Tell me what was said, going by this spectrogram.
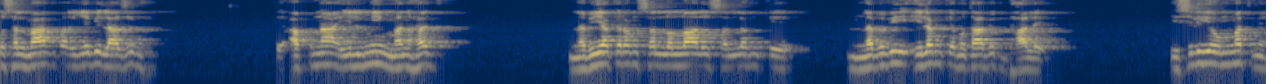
مسلمان پر یہ بھی لازم ہے کہ اپنا علمی منحج نبی کرم صلی اللہ علیہ وسلم کے نبوی علم کے مطابق ڈھالے۔ اس لیے امت میں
